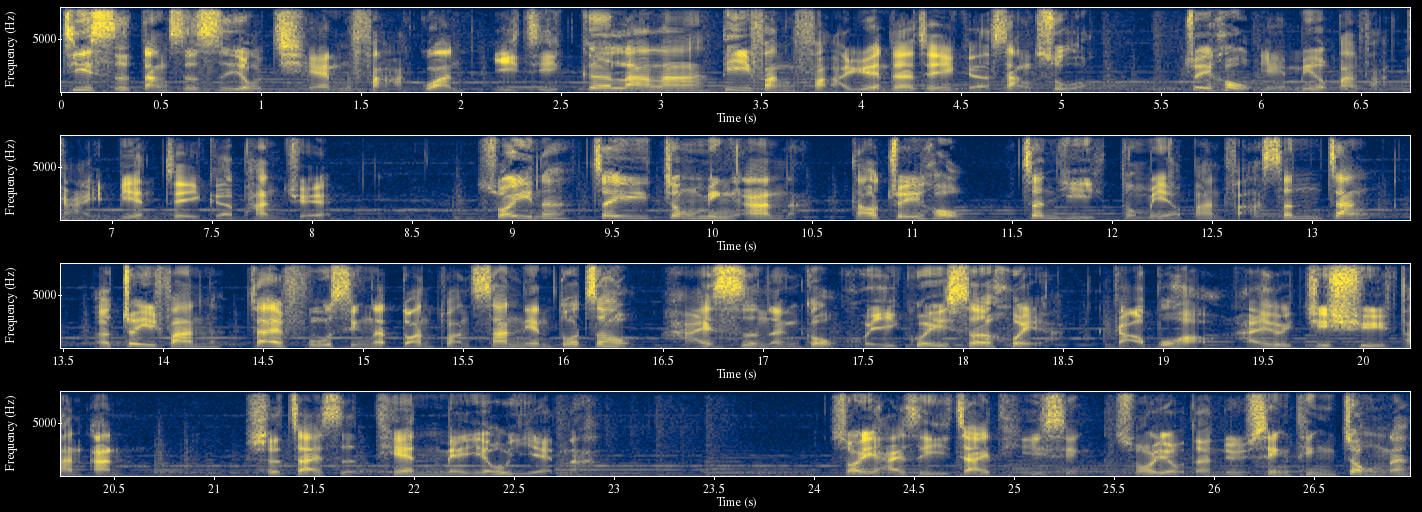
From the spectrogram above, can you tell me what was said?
即使当时是有前法官以及格拉拉地方法院的这个上诉，最后也没有办法改变这个判决。所以呢，这一宗命案呢，到最后正义都没有办法伸张，而罪犯呢，在服刑了短短三年多之后，还是能够回归社会啊，搞不好还会继续犯案，实在是天没有眼呐。所以还是一再提醒所有的。女性听众呢，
